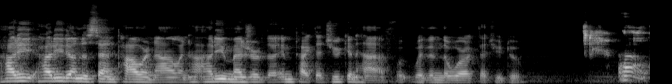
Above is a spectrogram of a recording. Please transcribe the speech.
how do you how do you understand power now, and how do you measure the impact that you can have within the work that you do? Oh,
